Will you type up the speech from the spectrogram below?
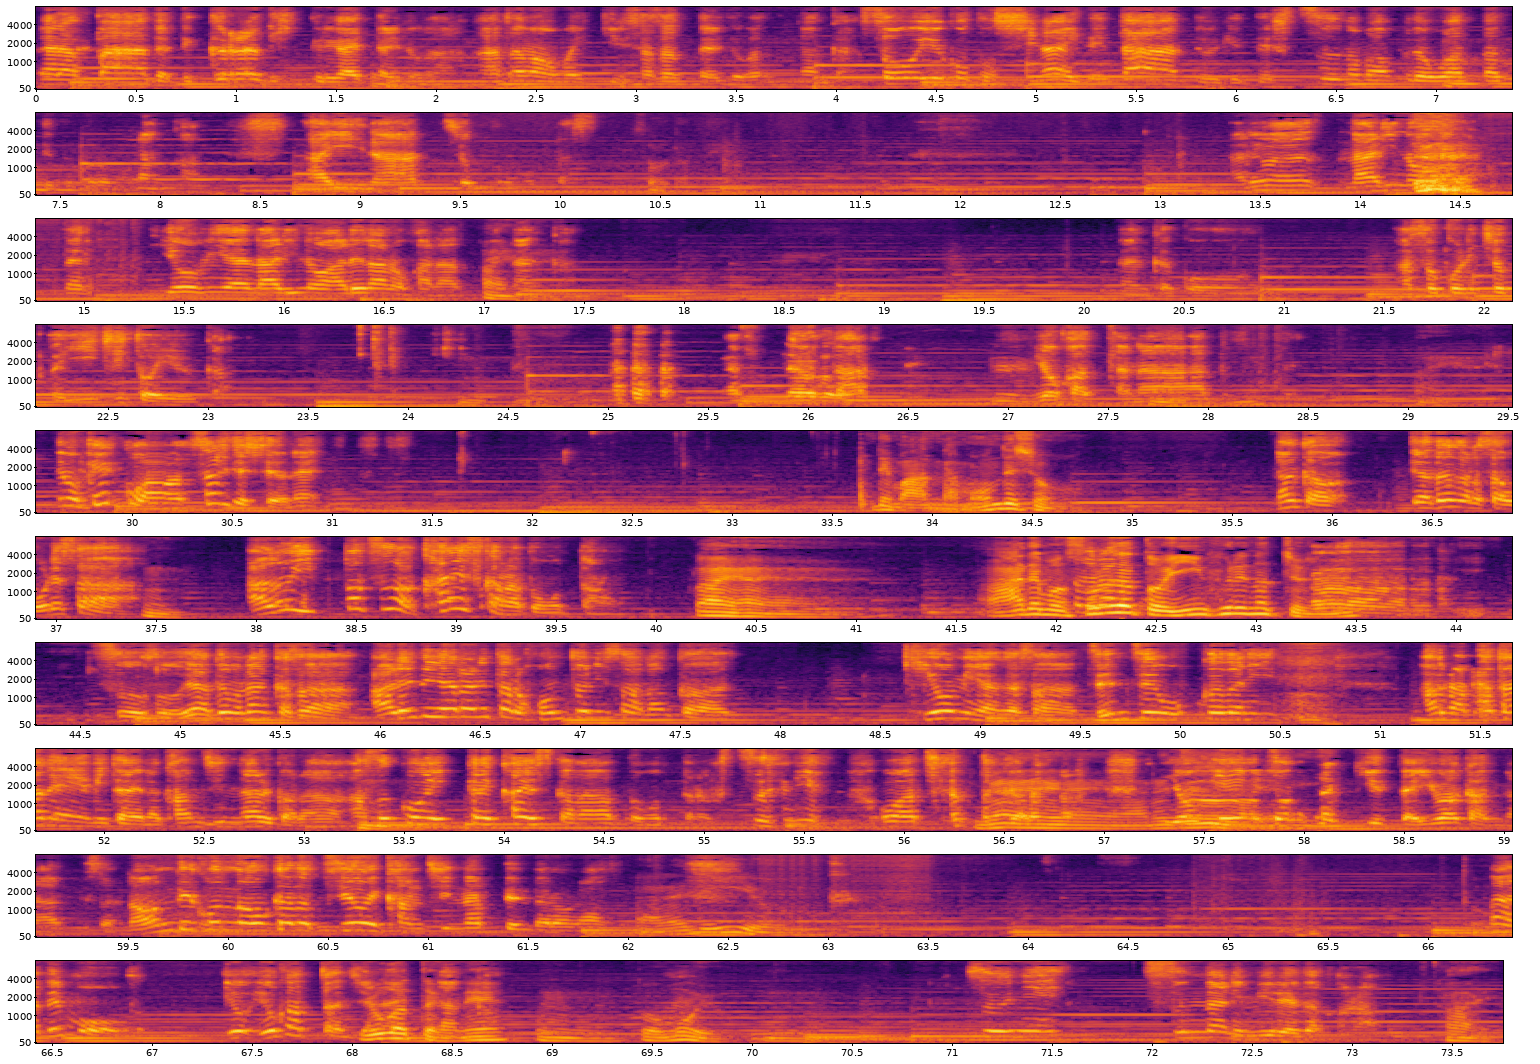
だからバーンってやってぐるんってひっくり返ったりとか、頭思いっきり刺さったりとか、なんかそういうことをしないでダーンって受けて普通のバンプで終わったっていうところもなんか、あ、いいなってちょっと思ったし。そうだね。あれはなりの、なんか清宮なりのあれなのかなって、はい。なんか、なんかこう、あそこにちょっと意地というか、なるほどうん、よかったなと思って。でも結構あっさりでしたよね。でもあんなもんでしょなんか、いやだからさ、俺さ、ううんあの一発は返すかなと思ったの。はいはいはいはいあでもそれだとインフレになっちゃうよねあそうそう。いや、でもなんかさ、あれでやられたら本当にさ、なんか、清宮がさ、全然岡田に歯が立たねえみたいな感じになるから、あそこは一回返すかなと思ったら普通に 終わっちゃったから、余計によそのさっき言った違和感があってさ、なんでこんな岡田強い感じになってんだろうな。あれでいいよ。まあでも、よ、よかったんじゃない？よかったよね。うんと思うよ、普通にすんなり見れたから。うん、はい。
